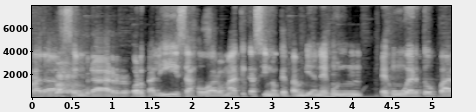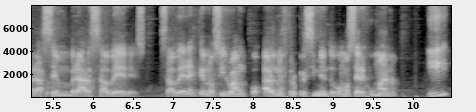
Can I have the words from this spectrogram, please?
para sembrar hortalizas o aromáticas, sino que también es un, es un huerto para sembrar saberes, saberes que nos sirvan a nuestro crecimiento como seres humanos y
